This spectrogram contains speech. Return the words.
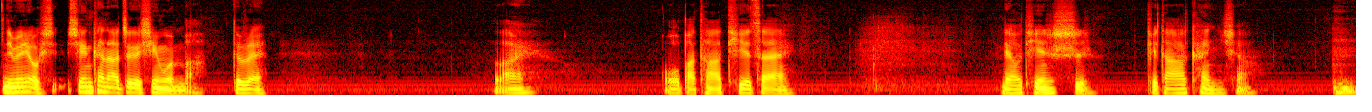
你们有先看到这个新闻吧？对不对？来，我把它贴在聊天室，给大家看一下。嗯，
